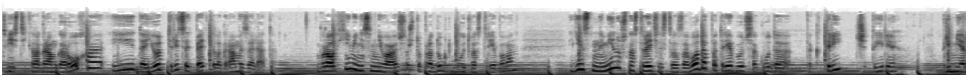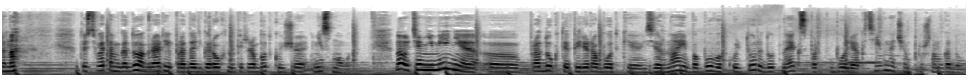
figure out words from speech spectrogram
200 кг гороха и дает 35 кг изолята. В Уралхиме не сомневаются, что продукт будет востребован. Единственный минус на строительство завода потребуется года так 3-4 примерно. То есть в этом году аграрии продать горох на переработку еще не смогут. Но, тем не менее, э, продукты переработки зерна и бобовых культур идут на экспорт более активно, чем в прошлом году.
